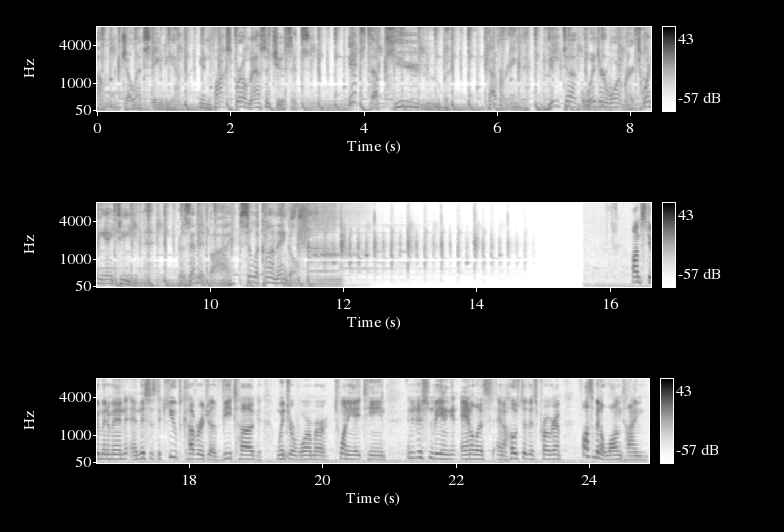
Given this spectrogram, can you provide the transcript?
From Gillette Stadium in Foxborough, Massachusetts, it's theCUBE. Covering VTUG Winter Warmer 2018. Presented by SiliconANGLE. I'm Stu Miniman, and this is theCUBE's coverage of VTUG Winter Warmer 2018. In addition to being an analyst and a host of this program, I've also been a long-time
